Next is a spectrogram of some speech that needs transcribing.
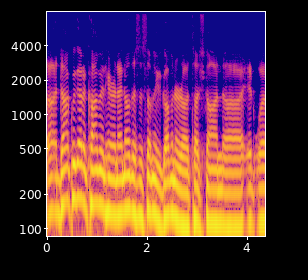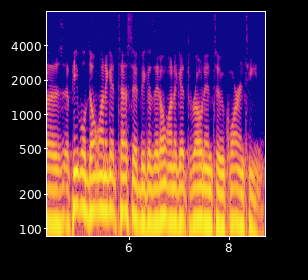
Uh, Doc, we got a comment here, and I know this is something the governor uh, touched on. Uh, it was uh, people don't want to get tested because they don't want to get thrown into quarantine.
